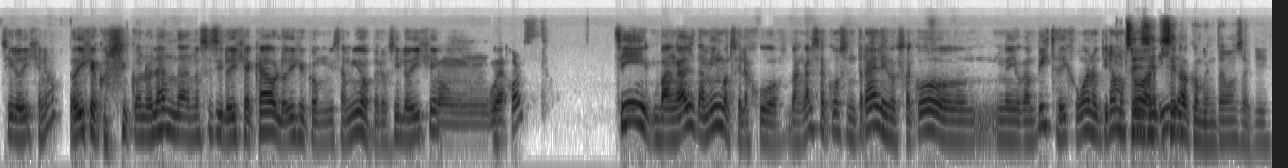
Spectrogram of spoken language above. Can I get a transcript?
sí lo dije, ¿no? Lo dije con, con Holanda, no sé si lo dije acá o lo dije con mis amigos, pero sí lo dije. Con Weghorst. Sí, Bangal también cuando se la jugó. Bangal sacó centrales, sacó mediocampistas, dijo, bueno, tiramos Sí, todo sí, arriba. sí lo comentamos aquí.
